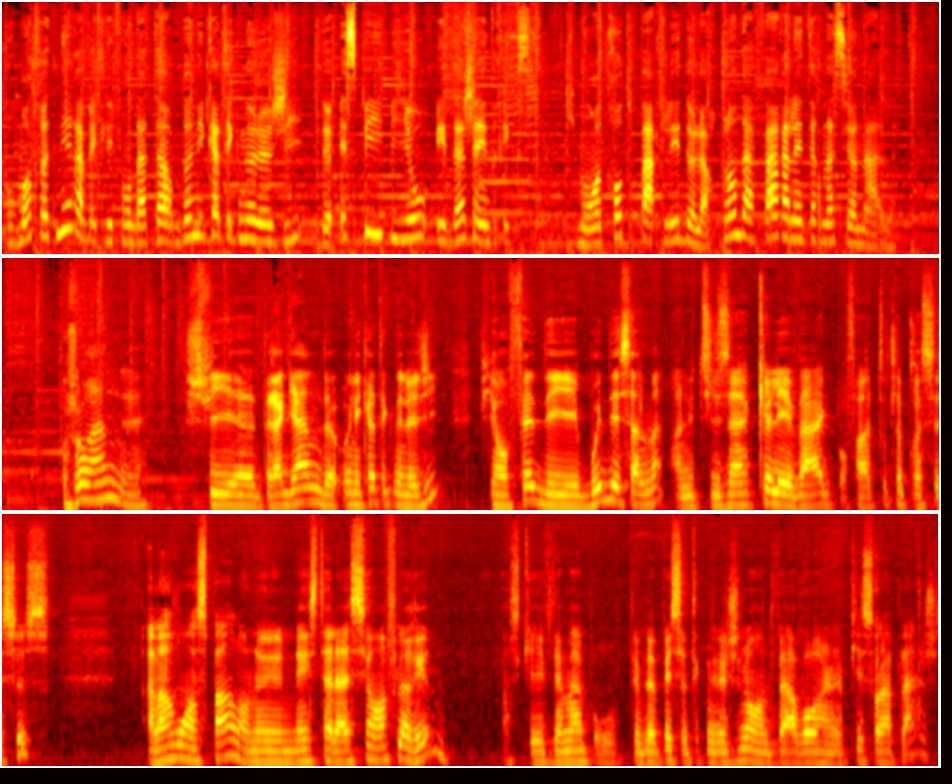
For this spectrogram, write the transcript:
pour m'entretenir avec les fondateurs d'Onica Technologies, de SPI Bio et d'Agendrix, qui m'ont entre autres parlé de leur plan d'affaires à l'international. Bonjour Anne, je suis euh, Dragan de Onica Technologies, puis on fait des bouées de dessalement en utilisant que les vagues pour faire tout le processus. Alors où on se parle, on a une installation en Floride, parce qu'évidemment, pour développer cette technologie-là, on devait avoir un pied sur la plage.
